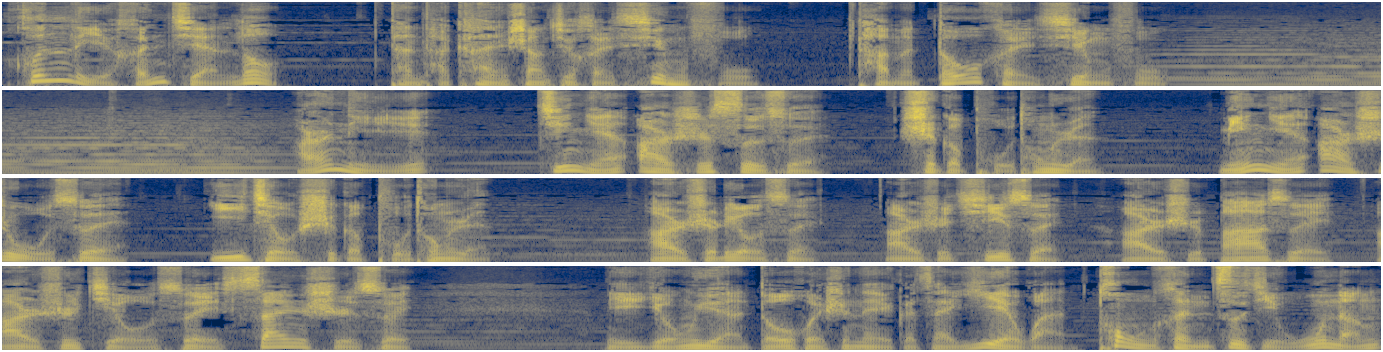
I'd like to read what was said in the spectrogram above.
婚礼很简陋，但他看上去很幸福，他们都很幸福。而你，今年二十四岁，是个普通人；明年二十五岁，依旧是个普通人。二十六岁，二十七岁，二十八岁，二十九岁，三十岁，你永远都会是那个在夜晚痛恨自己无能，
